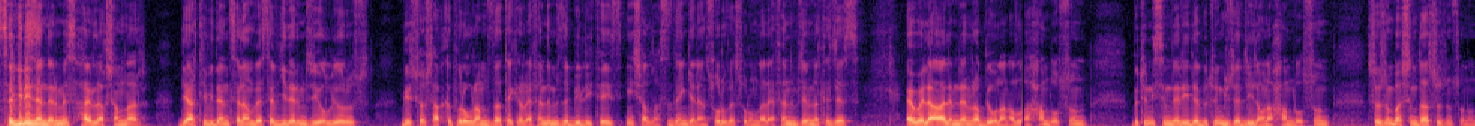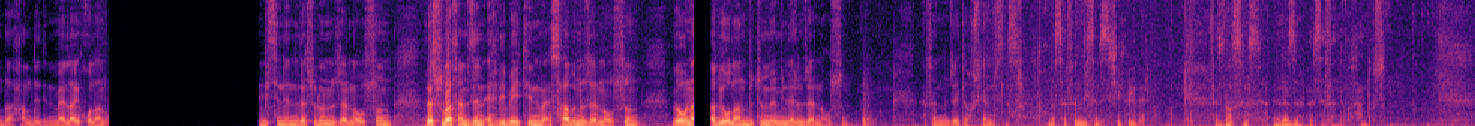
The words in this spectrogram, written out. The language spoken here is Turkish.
Sevgili izleyenlerimiz hayırlı akşamlar. Diğer TV'den selam ve sevgilerimizi yolluyoruz. Bir Söz Hakkı programımızda tekrar Efendimizle birlikteyiz. İnşallah sizden gelen soru ve sorunları Efendimiz'e yönelteceğiz. Evvela alemlerin Rabbi olan Allah'a hamdolsun. Bütün isimleriyle, bütün güzelliğiyle ona hamdolsun. Sözün başında, sözün sonunda hamd edilmeye layık olan Nebisinin, Resul'ün üzerine olsun. Resulullah Efendimizin, Ehli Beyt'in ve Eshab'ın üzerine olsun. Ve ona tabi olan bütün müminlerin üzerine olsun. Efendim öncelikle hoş gelmişsiniz. Nasıl efendim iyisiniz? Teşekkür ederim. Efendim, Nasılsınız? Elazığ öperiz efendim. Hamdolsun.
